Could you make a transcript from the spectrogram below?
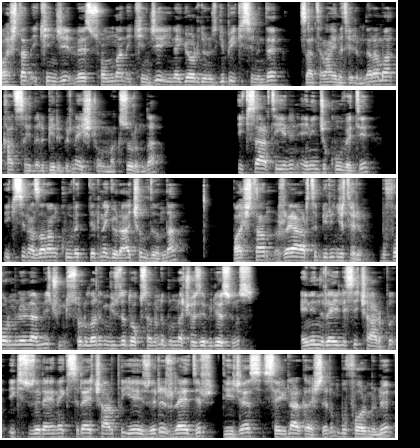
Baştan ikinci ve sondan ikinci yine gördüğünüz gibi ikisinin de zaten aynı terimler ama katsayıları birbirine eşit olmak zorunda. x artı y'nin eninci kuvveti x'in azalan kuvvetlerine göre açıldığında baştan r artı birinci terim. Bu formül önemli çünkü soruların %90'ını bununla çözebiliyorsunuz n'in r'lisi çarpı x üzeri n eksi r çarpı y üzeri r'dir diyeceğiz. Sevgili arkadaşlarım bu formülü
